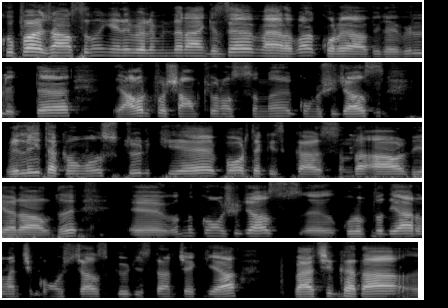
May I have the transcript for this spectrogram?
Kupa Ajansı'nın yeni bölümünden herkese merhaba. Kore abiyle birlikte Avrupa Şampiyonası'nı konuşacağız. Milli takımımız Türkiye Portekiz karşısında ağır bir yara aldı. Ee, bunu konuşacağız. Ee, grupta diğer maçı konuşacağız. Gürcistan, Çekya. Belçika'da e,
